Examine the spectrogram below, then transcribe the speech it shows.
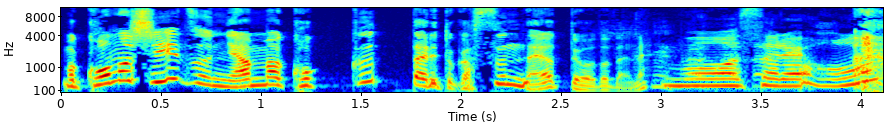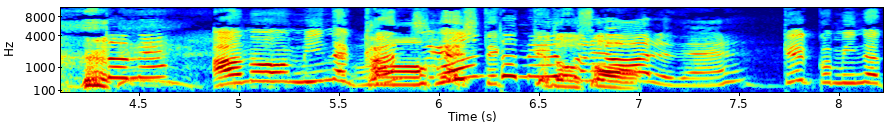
まあ、このシーズンにあんまこっくったりとかすんなよってことだよね。もうそれほんと あのみんな勘違いしてるけどね結構みんな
